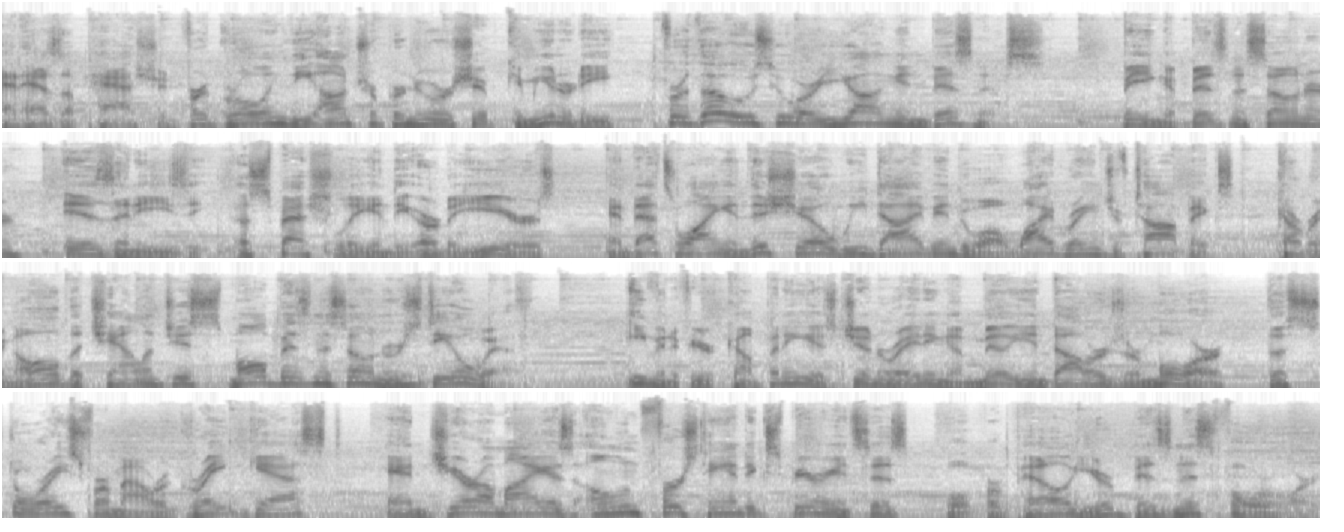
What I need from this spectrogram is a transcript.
and has a passion for growing the entrepreneurship community for those who are young in business. Being a business owner isn't easy, especially in the early years, and that's why in this show we dive into a wide range of topics covering all the challenges small business owners deal with. Even if your company is generating a million dollars or more, the stories from our great guest and Jeremiah's own firsthand experiences will propel your business forward.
